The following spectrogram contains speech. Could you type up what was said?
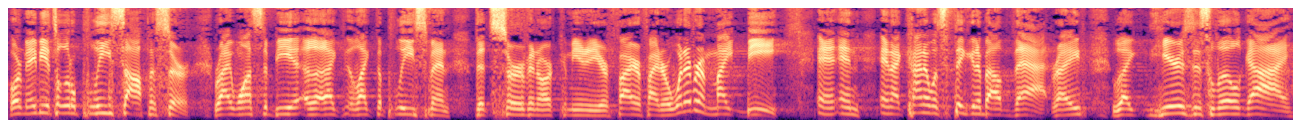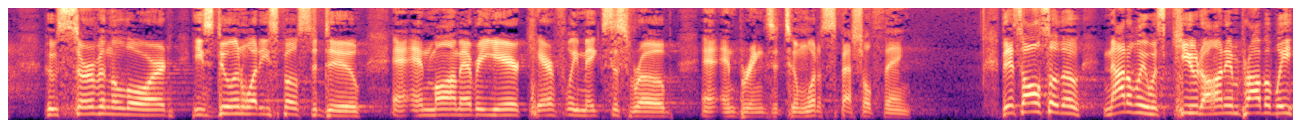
Or maybe it's a little police officer, right? Wants to be uh, like, like the policemen that serve in our community or firefighter or whatever it might be. And, and, and I kind of was thinking about that, right? Like here's this little guy who's serving the Lord. He's doing what he's supposed to do. And, and mom every year carefully makes this robe and, and brings it to him. What a special thing. This also, though, not only was cued on him probably,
